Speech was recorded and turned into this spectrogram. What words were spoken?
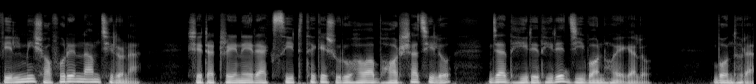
ফিল্মি সফরের নাম ছিল না। সেটা ট্রেনের এক সিট থেকে শুরু হওয়া ভরসা ছিল যা ধীরে ধীরে জীবন হয়ে গেল। বন্ধুরা,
